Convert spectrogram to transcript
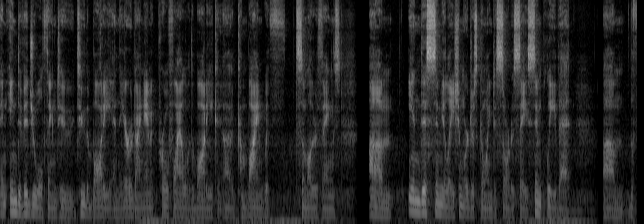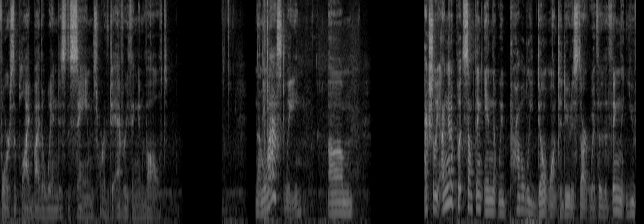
an individual thing to to the body and the aerodynamic profile of the body uh, combined with some other things. Um, in this simulation, we're just going to sort of say simply that um, the force applied by the wind is the same sort of to everything involved. And then lastly, um, actually, I'm going to put something in that we probably don't want to do to start with, or the thing that you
